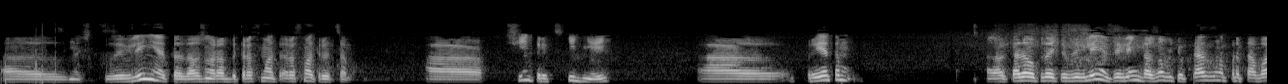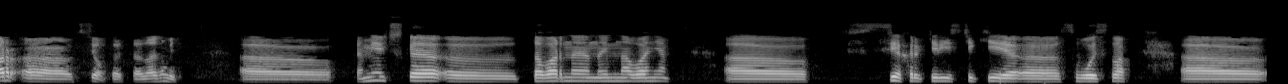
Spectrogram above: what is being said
Значит, заявление это должно быть рассматриваться в течение 30 дней. При этом, когда вы подаете заявление, в заявлении должно быть указано про товар все. То есть должно быть коммерческое э, товарное наименование, э, все характеристики, э, свойства. Э,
